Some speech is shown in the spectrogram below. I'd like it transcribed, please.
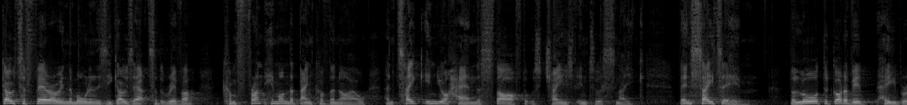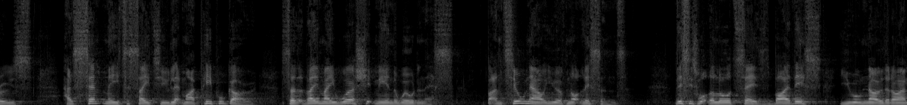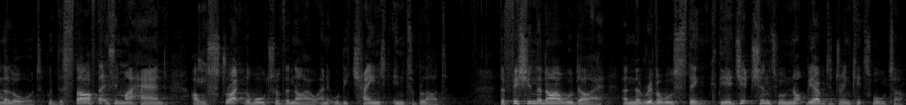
Go to Pharaoh in the morning as he goes out to the river, confront him on the bank of the Nile, and take in your hand the staff that was changed into a snake. Then say to him, The Lord, the God of Hebrews, has sent me to say to you, Let my people go, so that they may worship me in the wilderness. But until now you have not listened. This is what the Lord says By this you will know that I am the Lord. With the staff that is in my hand, I will strike the water of the Nile, and it will be changed into blood. The fish in the Nile will die, and the river will stink. The Egyptians will not be able to drink its water.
